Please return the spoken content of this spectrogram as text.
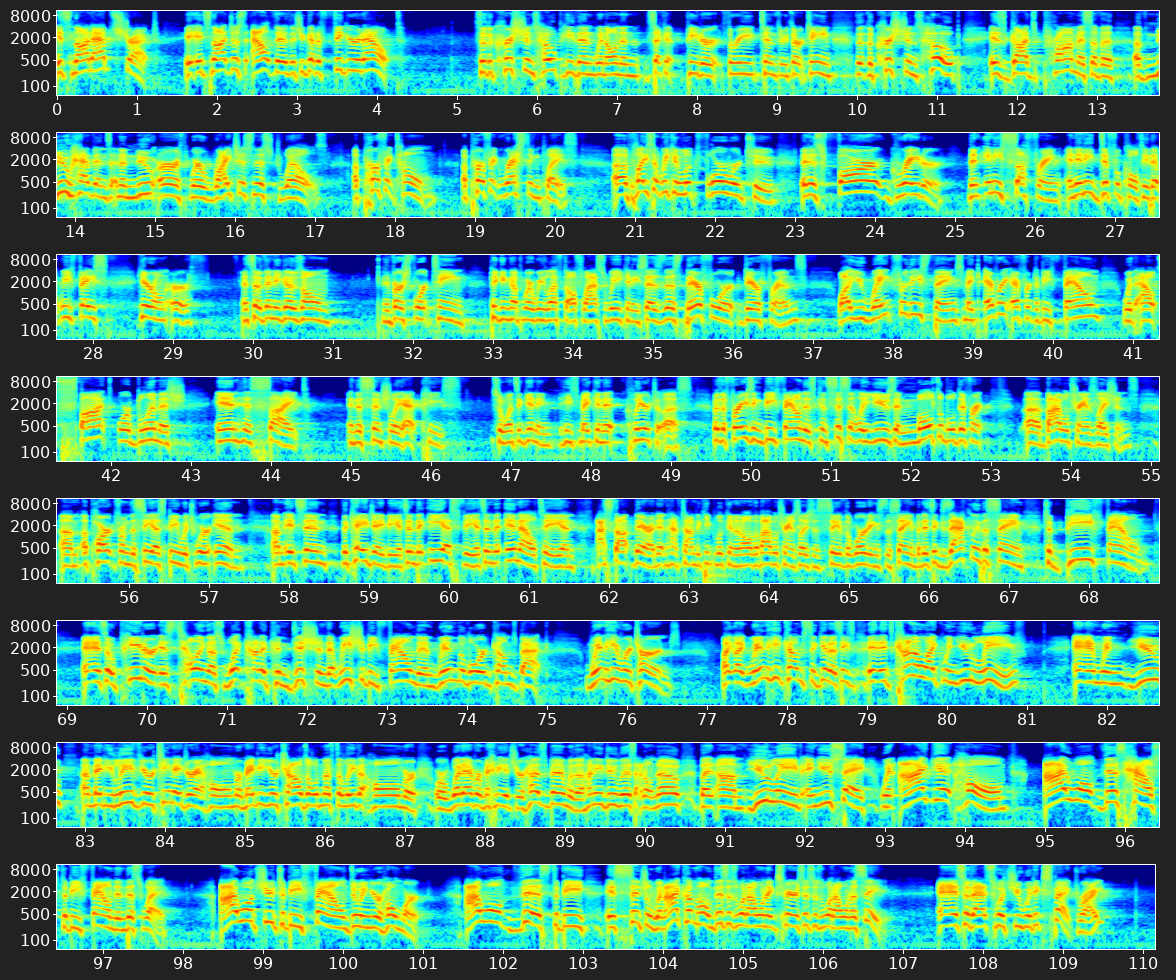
It's not abstract, it's not just out there that you've got to figure it out. So the Christian's hope, he then went on in 2 Peter 3 10 through 13, that the Christian's hope is God's promise of, a, of new heavens and a new earth where righteousness dwells, a perfect home, a perfect resting place, a place that we can look forward to that is far greater than any suffering and any difficulty that we face here on earth. And so then he goes on in verse 14 picking up where we left off last week, and he says this Therefore, dear friends, while you wait for these things, make every effort to be found without spot or blemish in his sight and essentially at peace. So, once again, he, he's making it clear to us. But the phrasing be found is consistently used in multiple different uh, Bible translations, um, apart from the CSB, which we're in. Um, it's in the KJV, it's in the ESV, it's in the NLT, and I stopped there. I didn't have time to keep looking at all the Bible translations to see if the wording's the same, but it's exactly the same to be found. And so Peter is telling us what kind of condition that we should be found in when the Lord comes back, when he returns. Like, like when he comes to get us, he's, it's kind of like when you leave and when you uh, maybe leave your teenager at home, or maybe your child's old enough to leave at home, or, or whatever, maybe it's your husband with a honeydew list, I don't know, but um, you leave and you say, When I get home, I want this house to be found in this way. I want you to be found doing your homework. I want this to be essential. When I come home, this is what I want to experience, this is what I want to see. And so that's what you would expect, right?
